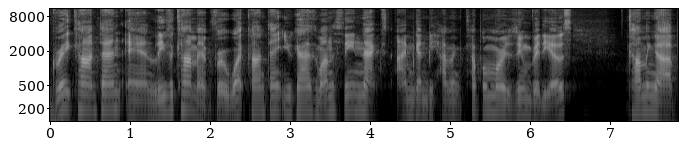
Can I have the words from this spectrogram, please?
great content and leave a comment for what content you guys want to see next. I'm going to be having a couple more Zoom videos coming up.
